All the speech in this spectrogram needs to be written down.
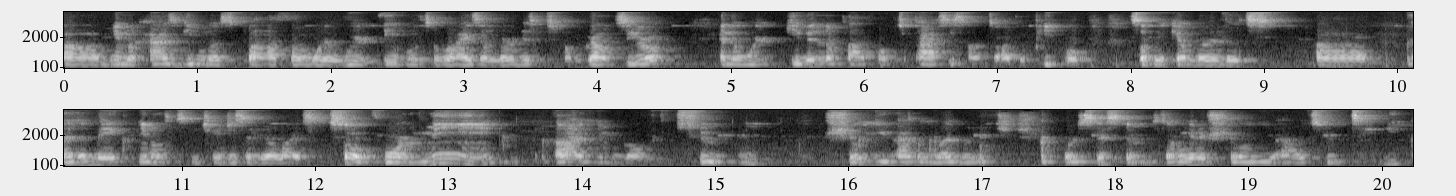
um, you know, has given us a platform where we're able to rise and learn this from ground zero, and then we're given a platform to pass this on to other people so they can learn this um, and make you know some changes in their lives. So for me, I am going to show you how to leverage our systems. I'm going to show you how to take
